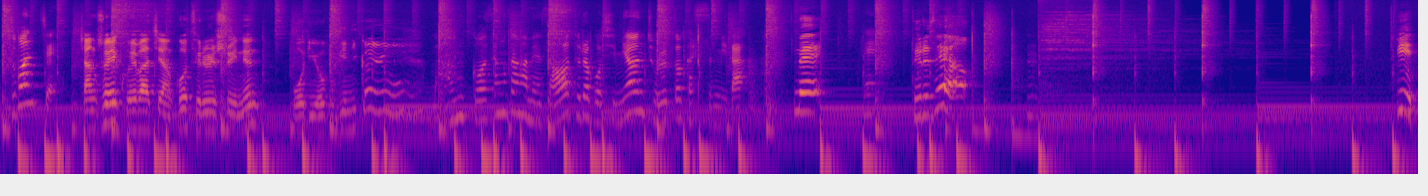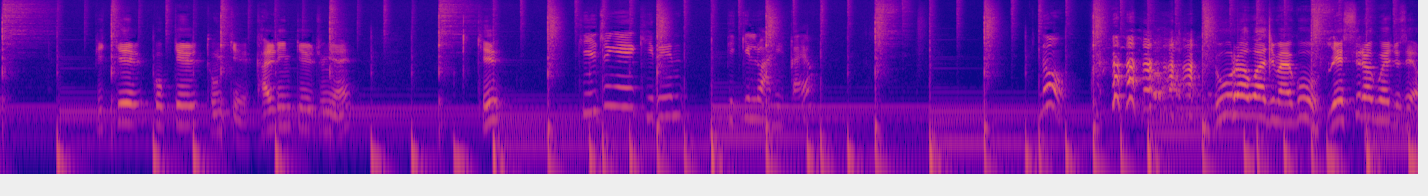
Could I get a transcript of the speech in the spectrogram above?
두 번째. 장소에 구애받지 않고 들을 수 있는 오디오북이니까요. 마음껏 상상하면서 들어보시면 좋을 것 같습니다. 네, 네. 들으세요. 빛 빗길, 꽃길, 돈길, 갈림길 중에 길 길 중에 길은 빗길로 아닐까요? 노! 노라고 하지 말고 예스라고 해주세요.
